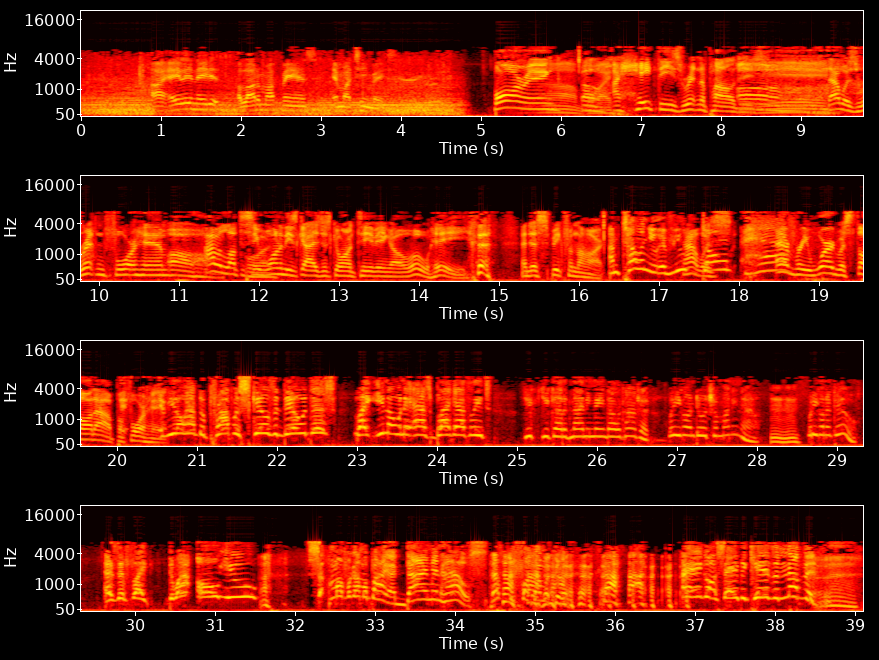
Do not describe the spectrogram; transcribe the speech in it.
I alienated a lot of my fans and my teammates. Boring. Oh boy. Oh, I hate these written apologies. Oh. That was written for him. Oh, I would love to see one of these guys just go on TV and go, "Oh, hey," and just speak from the heart. I'm telling you, if you That was don't have Every word was thought out beforehand. if you don't have the proper skills to deal with this, like you know when they ask black athletes, you you got a ninety million dollar contract. What are you gonna do with your money now? Mm -hmm. What are you gonna do? As if like, do I owe you? So, motherfucker, I'm gonna buy a diamond house. That's what the fuck I'm gonna do. I ain't gonna save the kids or nothing.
